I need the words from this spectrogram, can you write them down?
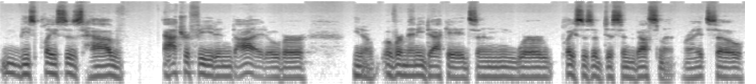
these places have atrophied and died over you know over many decades and were places of disinvestment right so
